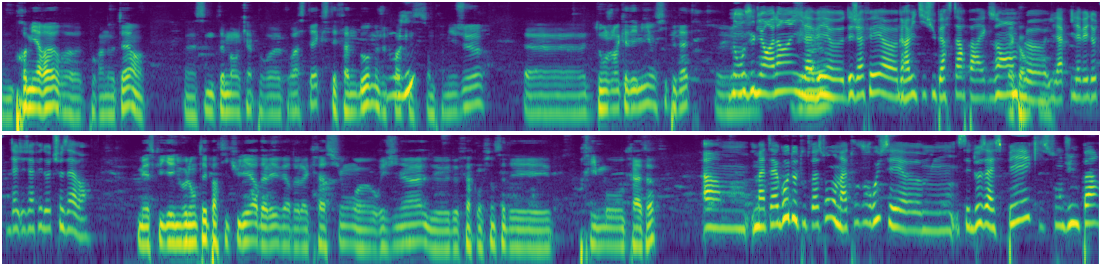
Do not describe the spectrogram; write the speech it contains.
une première œuvre pour un auteur. Euh, c'est notamment le cas pour pour Aztec, Stéphane Baume, je crois Oui. que c'est son premier jeu. Euh, Donjon Academy aussi peut-être. Euh, Non, Julien Alain, il avait Alain. euh, déjà fait Gravity Superstar par exemple. Il, a, il avait déjà fait d'autres choses avant. Mais est-ce qu'il y a une volonté particulière d'aller vers de la création originale, de, de faire confiance à des primo créateurs Euh, Matago, de toute façon, on a toujours eu ces, ces deux aspects qui sont d'une part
